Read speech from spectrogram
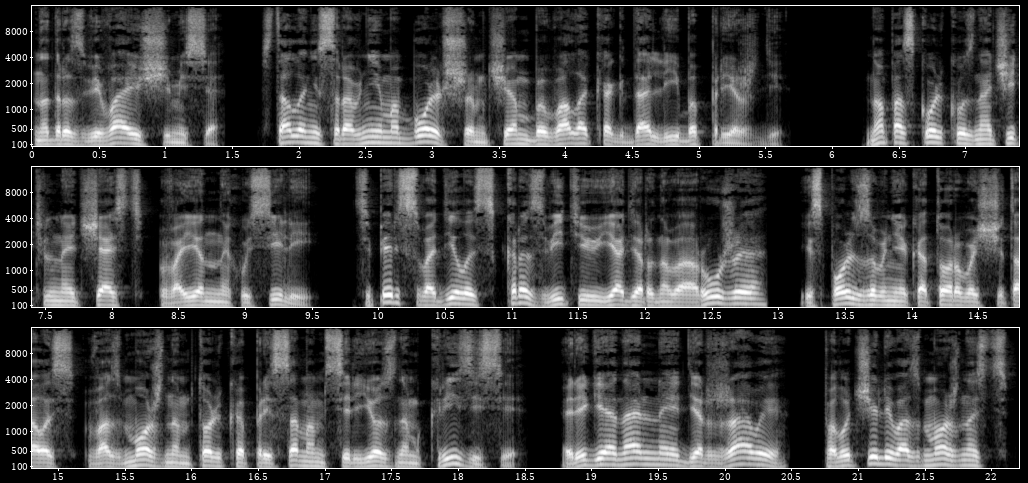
над развивающимися стало несравнимо большим, чем бывало когда-либо прежде. Но поскольку значительная часть военных усилий теперь сводилась к развитию ядерного оружия, использование которого считалось возможным только при самом серьезном кризисе, региональные державы получили возможность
